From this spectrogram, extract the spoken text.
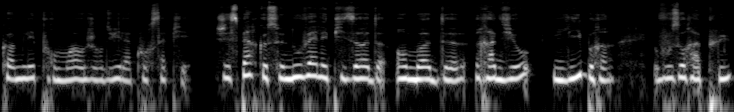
comme l'est pour moi aujourd'hui la course à pied. J'espère que ce nouvel épisode en mode radio, libre, vous aura plu,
